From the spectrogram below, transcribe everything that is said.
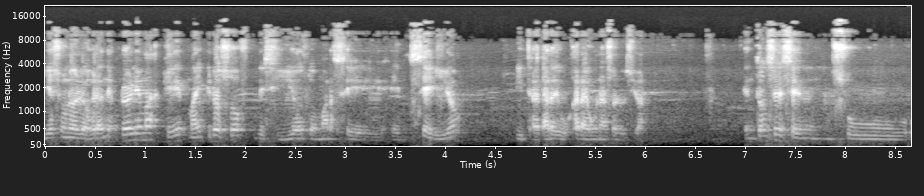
Y es uno de los grandes problemas que Microsoft decidió tomarse en serio y tratar de buscar alguna solución. Entonces en su,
